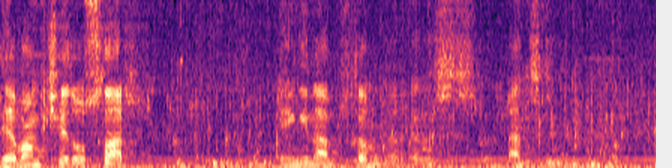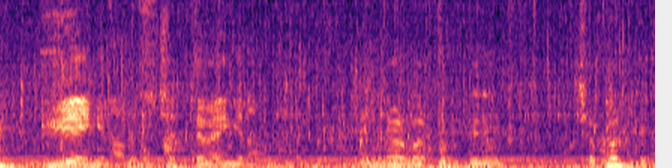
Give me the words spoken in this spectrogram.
Devam ki dostlar. Engin abi tutamıyor arkadaşlar. Ben tutayım. Büyü Engin abi tutacak değil mi Engin abi? Bilmiyorum artık. Benim çapar değil.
